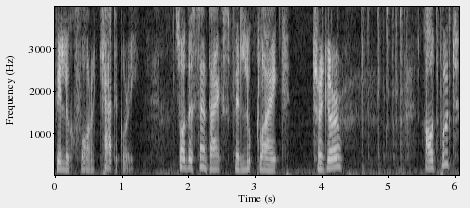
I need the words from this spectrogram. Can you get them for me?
we look for category. So the syntax will look like trigger output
